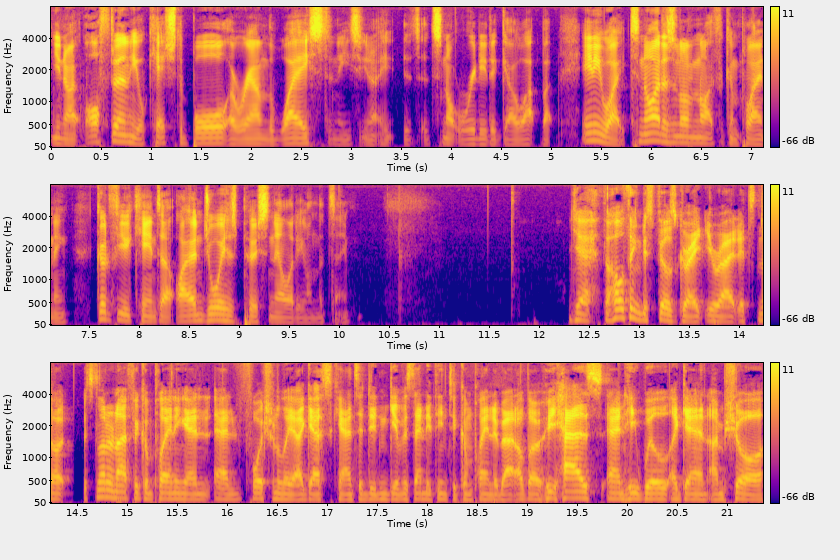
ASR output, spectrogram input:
you know, often he'll catch the ball around the waist, and he's you know he, it's, it's not ready to go up. But anyway, tonight is not a night for complaining. Good for you, Kenta. I enjoy his personality on the team. Yeah, the whole thing just feels great. You're right. It's not it's not a night for complaining, and and fortunately, I guess Kanter didn't give us anything to complain about. Although he has, and he will again, I'm sure.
